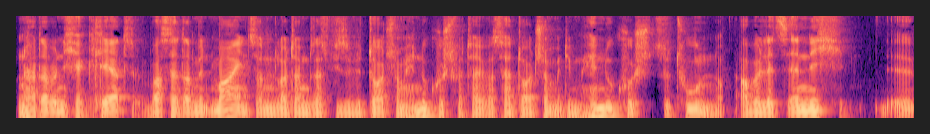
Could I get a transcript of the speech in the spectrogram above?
und hat aber nicht erklärt, was er damit meint, sondern Leute haben gesagt, wieso wird Deutschland im Hindukusch verteidigt? Was hat Deutschland mit dem Hindukusch zu tun? Aber letztendlich äh,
